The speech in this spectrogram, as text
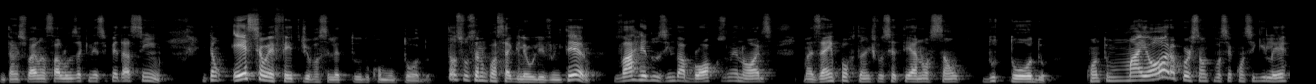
Então isso vai lançar luz aqui nesse pedacinho. Então esse é o efeito de você ler tudo como um todo. Então se você não consegue ler o livro inteiro, vá reduzindo a blocos menores, mas é importante você ter a noção do todo. Quanto maior a porção que você conseguir ler,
